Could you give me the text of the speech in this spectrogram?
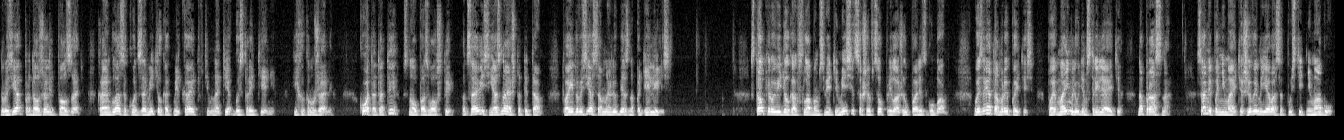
Друзья продолжали ползать. Краем глаза кот заметил, как мелькают в темноте быстрые тени. Их окружали. «Кот, это ты?» – снова позвал Штырь. «Отзовись, я знаю, что ты там. Твои друзья со мной любезно поделились». Сталкер увидел, как в слабом свете месяца Шевцов приложил палец к губам. «Вы зря там рыпаетесь. По моим людям стреляете. Напрасно. Сами понимаете, живыми я вас отпустить не могу.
